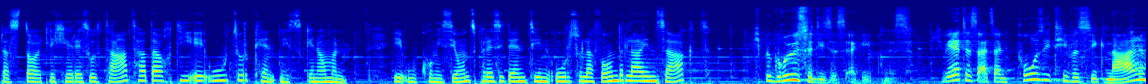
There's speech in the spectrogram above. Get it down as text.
Das deutliche Resultat hat auch die EU zur Kenntnis genommen. EU-Kommissionspräsidentin Ursula von der Leyen sagt, ich begrüße dieses Ergebnis. Ich werte es als ein positives Signal.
